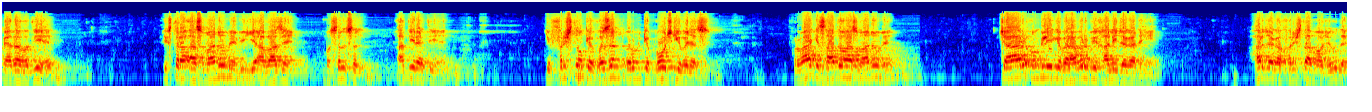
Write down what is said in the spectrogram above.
پیدا ہوتی ہے۔ اس طرح آسمانوں میں بھی یہ آوازیں مسلسل آتی رہتی ہیں کہ فرشتوں کے وزن اور ان کے بوجھ کی وجہ سے۔ فرمایا کہ ساتوں آسمانوں میں چار انگلی کے برابر بھی خالی جگہ نہیں ہر جگہ فرشتہ موجود ہے۔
